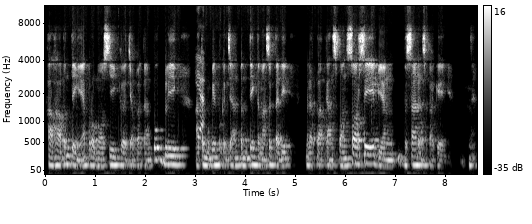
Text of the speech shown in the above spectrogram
hal-hal penting ya, promosi ke jabatan publik ya. atau mungkin pekerjaan penting termasuk tadi mendapatkan sponsorship yang besar dan sebagainya. Nah,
